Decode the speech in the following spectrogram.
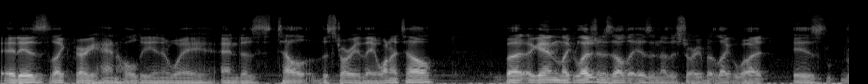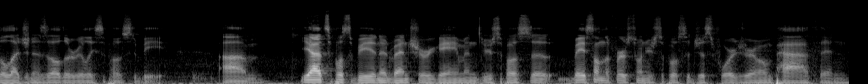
it is like very handholdy in a way and does tell the story they want to tell. But again like legend of zelda is another story but like what is the legend of zelda really supposed to be um, yeah it's supposed to be an adventure game and you're supposed to based on the first one you're supposed to just forge your own path and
